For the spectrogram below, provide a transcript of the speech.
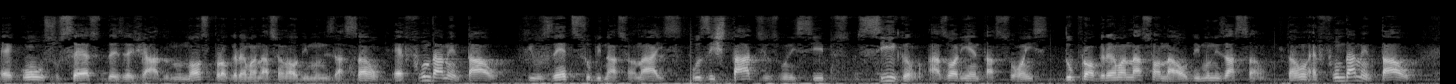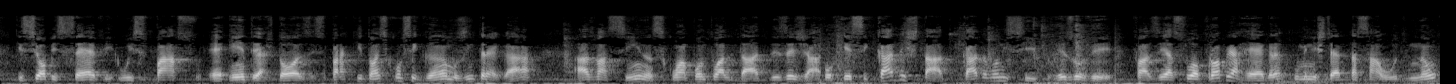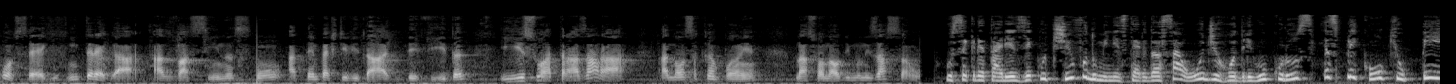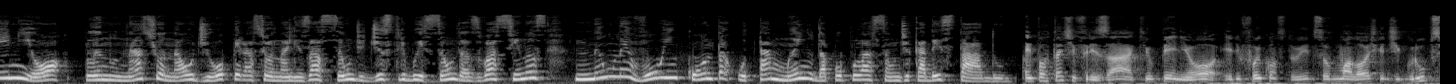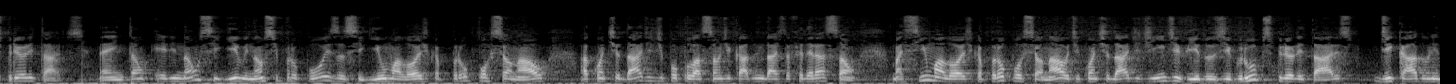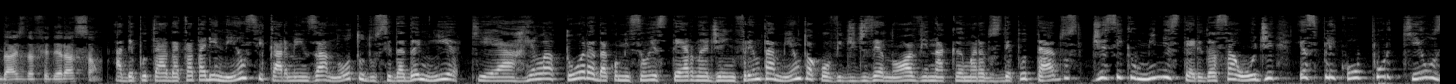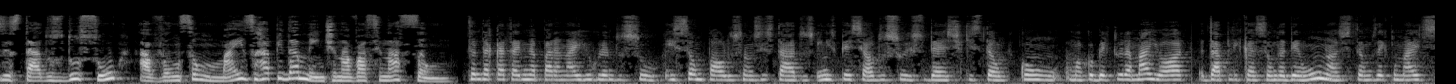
é, com o sucesso desejado no nosso Programa Nacional de Imunização, é fundamental que os entes subnacionais, os estados e os municípios sigam as orientações do Programa Nacional de Imunização. Então, é fundamental que se observe o espaço é, entre as doses para que nós consigamos entregar as vacinas com a pontualidade desejada. Porque se cada estado, cada município resolver fazer a sua própria regra, o Ministério da Saúde não consegue entregar as vacinas com a tempestividade devida e isso atrasará a nossa campanha nacional de imunização. O secretário executivo do Ministério da Saúde, Rodrigo Cruz, explicou que o PNO, Plano Nacional de Operacionalização de Distribuição das Vacinas, não levou em conta o tamanho da população de cada estado. É importante frisar que o PNO ele foi construído sob uma lógica de grupos prioritários. Né? Então, ele não seguiu e não se propôs a seguir uma lógica proporcional a quantidade de população de cada unidade da federação, mas sim uma lógica proporcional de quantidade de indivíduos de grupos prioritários de cada unidade da federação. A deputada catarinense Carmen Zanotto, do Cidadania, que é a relatora da Comissão Externa de Enfrentamento à Covid-19 na Câmara dos Deputados, disse que o Ministério da Saúde explicou por que os estados do Sul avançam mais rapidamente na vacinação. Santa Catarina, Paraná e Rio Grande do Sul e São Paulo são os estados, em especial do Sul e Sudeste, que estão com uma cobertura maior da aplicação da D1. Nós estamos aí com mais de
